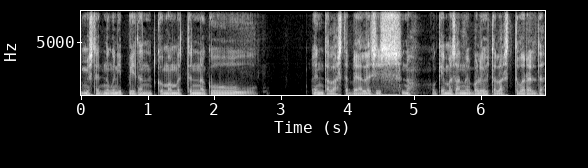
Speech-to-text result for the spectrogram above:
mis need nagu nipid on, et kui ma mõtlen nagu enda laste peale, siis noh, okei okay,, ma saan võib-olla ühte last võrrelda,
